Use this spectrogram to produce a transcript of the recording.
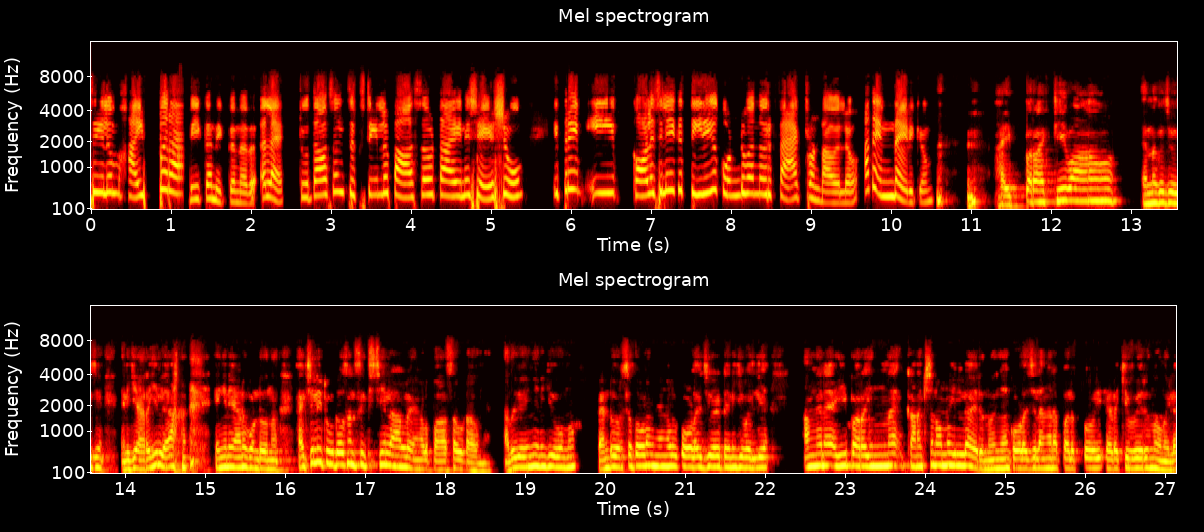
സിയിലും ഹൈപ്പർ ആബീക്ക നിൽക്കുന്നത് അല്ലെ? ടൂ തൗസൻഡ് സിക്സ്റ്റീനിൽ പാസ് ഔട്ട് ആയതിനു ശേഷവും ഇത്രയും ഈ കോളേജിലേക്ക് തിരികെ കൊണ്ടുവന്ന ഒരു ഫാക്ടർ ഉണ്ടാവല്ലോ അതെന്തായിരിക്കും? ഹൈപ്പർ ആക്റ്റീവ് ആണോ എന്നൊക്കെ ചോദിച്ചു എനിക്ക് അറിയില്ല എങ്ങനെയാണ് കൊണ്ടുവന്നത്. ആക്ച്വലി ടൂ തൗസൻഡ് സിക്സ്റ്റീനിലാണല്ലോ ഞങ്ങൾ പാസ് ഔട്ട് ആവുന്നത്. അത് കഴിഞ്ഞ് എനിക്ക് തോന്നുന്നു രണ്ടു വർഷത്തോളം ഞങ്ങൾ കോളേജുമായിട്ട് എനിക്ക് വലിയ അങ്ങനെ ഈ പറയുന്ന കണക്ഷൻ ഒന്നും ഇല്ലായിരുന്നു. ഞാൻ കോളേജിൽ അങ്ങനെ പലപ്പോഴും ഇടയ്ക്ക് വരുന്നൊന്നുമില്ല.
